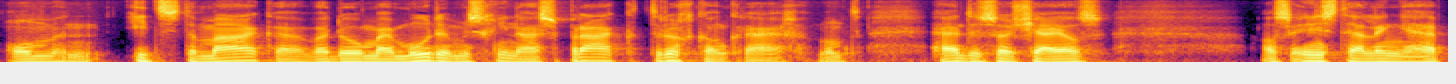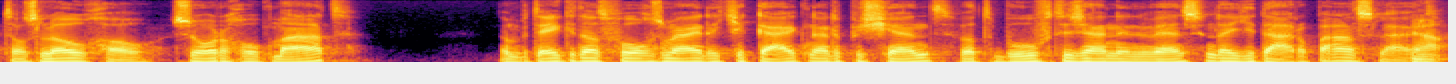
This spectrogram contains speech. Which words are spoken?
om een, iets te maken waardoor mijn moeder misschien haar spraak terug kan krijgen. Want hè, dus als jij als, als instelling hebt als logo zorg op maat, dan betekent dat volgens mij dat je kijkt naar de patiënt, wat de behoeften zijn en de wensen, en dat je daarop aansluit. Ja.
